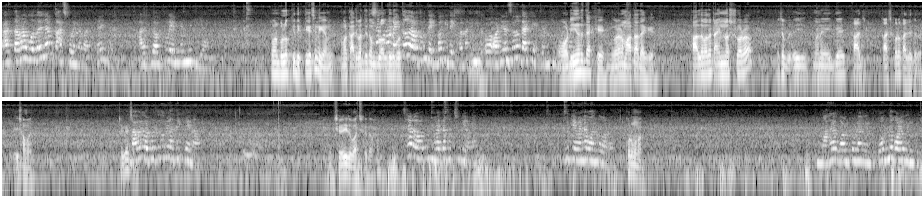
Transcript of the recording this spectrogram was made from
কাজ তো আমরা বলতে আমি কাজ করি না বাড়ি তাই তো? আর ব্লগগুলো এমনি এমনি দিই আমি তোমার ব্লগ কি দেখতে গেছি নাকি আমি? আমার কাজ বাদ দিয়ে তোমার ব্লগ দেখব তুমি দেখবা কি দেখবা না কিন্তু তো দেখে অডিয়েন্স দেখে ওনার মাথা দেখে। ফালতু ফালতু টাইম নষ্ট করো এসব এই মানে এই দিয়ে কাজ কাজ করো কাজে দেবে এই সময়। ঠিক আছে? ছেড়েই দেবো আজকে দেখো। করব না।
